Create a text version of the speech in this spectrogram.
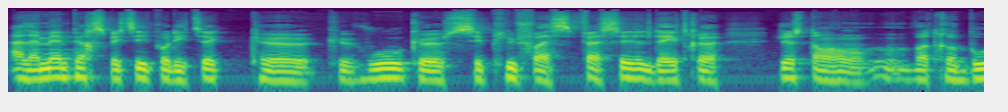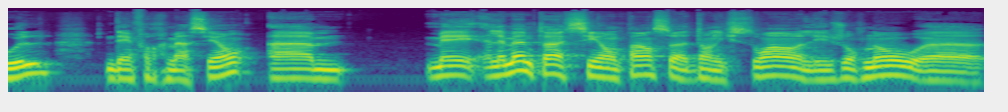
a la même perspective politique que que vous que c'est plus facile d'être juste dans votre boule d'information euh, mais en même temps si on pense dans l'histoire les journaux euh,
